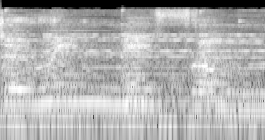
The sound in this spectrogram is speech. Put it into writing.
sheltering me from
